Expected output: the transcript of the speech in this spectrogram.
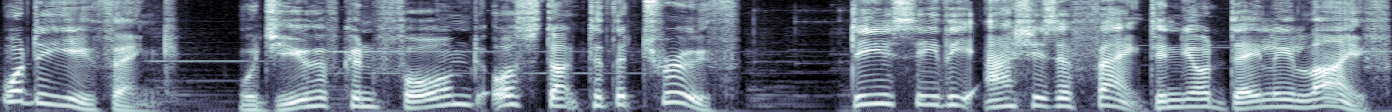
What do you think? Would you have conformed or stuck to the truth? Do you see the Asch's effect in your daily life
